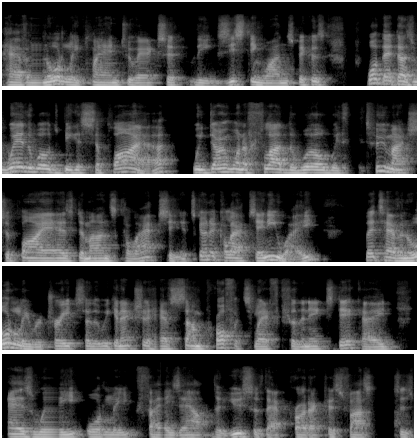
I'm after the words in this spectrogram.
have an orderly plan to exit the existing ones because what that does, we're the world's biggest supplier. We don't want to flood the world with too much supply as demand's collapsing. It's going to collapse anyway. Let's have an orderly retreat so that we can actually have some profits left for the next decade as we orderly phase out the use of that product as fast as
